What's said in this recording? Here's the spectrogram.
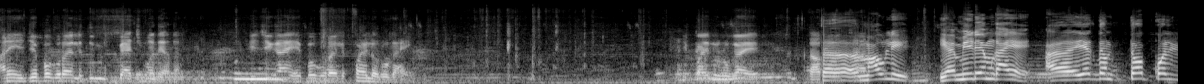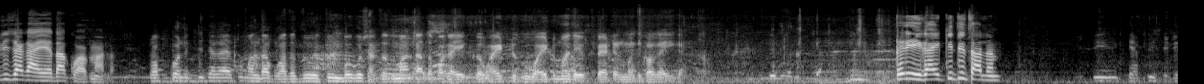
आणि हे जे बघू राहिले तुम्ही पॅच मध्ये आता ही जी गाय बघू राहिले पहिलं रोग आहे. ही पहिलं रोग आहे. तर माऊली या मीडियम गाय आहे. अं, एकदम टॉप क्वालिटीच्या गाय आहे दाखवा आम्हाला. टॉप क्वालिटीच्या गाय तुम्हाला दाखवा. आता तू- तुम्ही बघू शकता मग आता बघा एक व्हाईट व्हाईटमध्ये पॅटर्नमध्ये बघा ही गाय. तरी ही गाय किती चालन? ती कॅपॅसिटी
